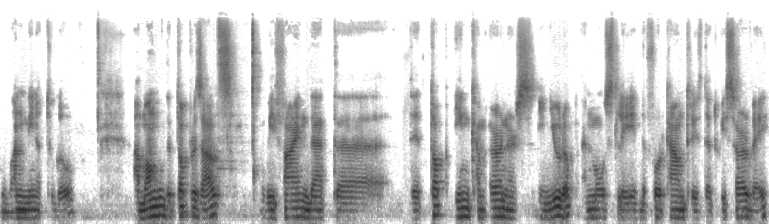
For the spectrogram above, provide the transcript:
One minute to go. Among the top results, we find that uh, the top income earners in Europe, and mostly in the four countries that we survey,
